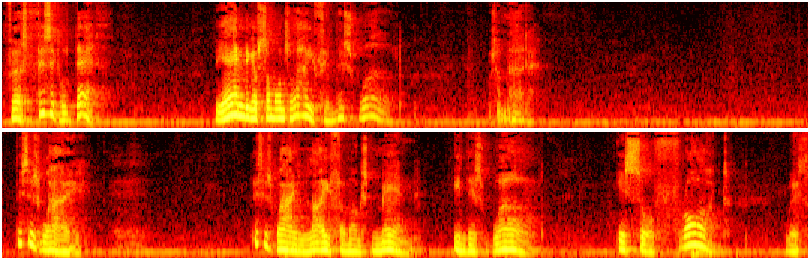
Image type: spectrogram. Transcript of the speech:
The First physical death the ending of someone's life in this world was a murder. This is why, this is why life amongst men in this world is so fraught with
